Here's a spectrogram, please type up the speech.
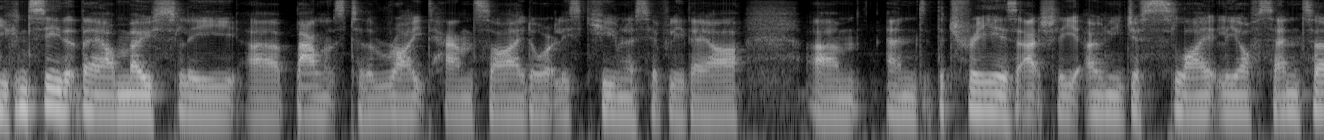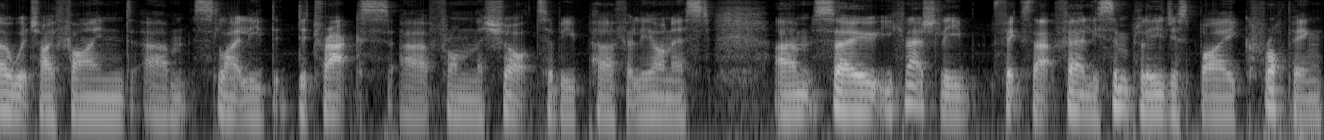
you can see that they are mostly uh, balanced to the right hand side or at least cumulatively they are. Um, and the tree is actually only just slightly off center which I find um, slightly detracts uh, from the shot to be perfectly honest. Um, so you can actually fix that fairly simply just by cropping.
